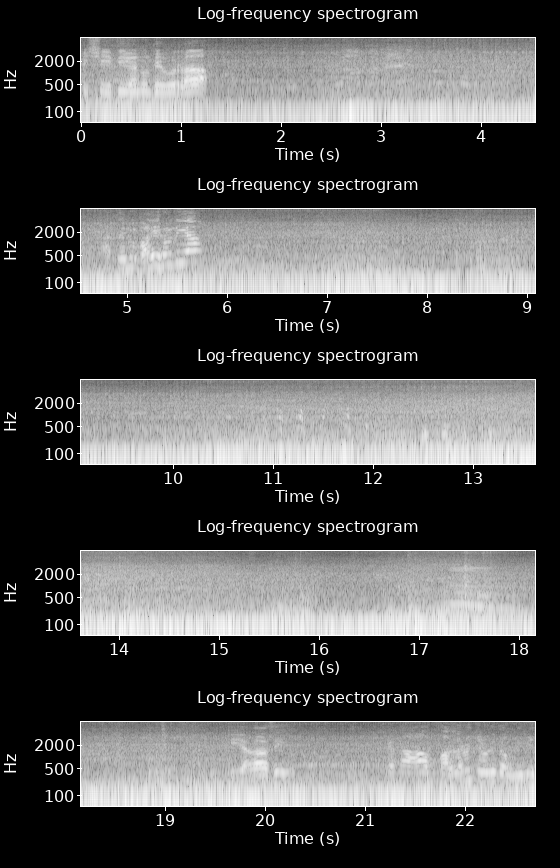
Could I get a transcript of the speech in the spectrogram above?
ਪਿੱਛੇ ਦੀ ਉਹਨੂੰ ਦੇਵੋ ਰਾਹ। ਆ ਤੈਨੂੰ ਬੜੀ ਹੁੰਦੀ ਆ? ਕੀ ਸੀ? ਕਹਿੰਦਾ ਆ ਫਲ ਨੂੰ ਚਲਾਉਣੀ ਤਾਂ ਆਉਂਦੀ ਨਹੀਂ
